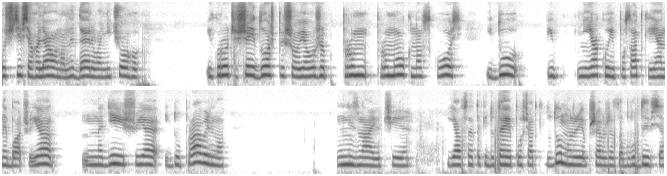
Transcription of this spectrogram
почти вся галявина, ні дерева, нічого. І, коротше, ще й дощ пішов, я вже пром- промок навсквозь, іду і ніякої посадки я не бачу. Я надіюсь, що я йду правильно. Не знаю, чи я все-таки до тієї площадки дойду, може я б ще вже заблудився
